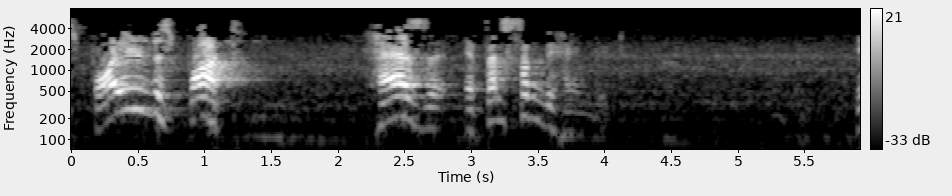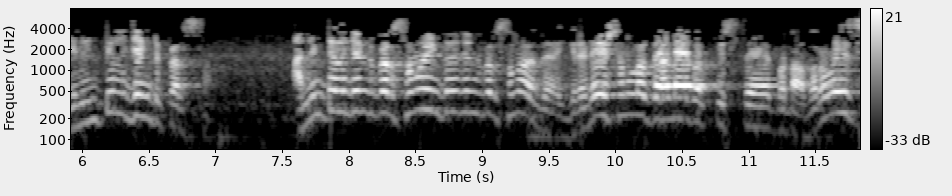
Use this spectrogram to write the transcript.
spoiled spot has a person behind it. An intelligent person unintelligent person intelligent person అదే. గ్రడేషన్లో తేడా తప్పిస్తే బట్ అదర్వైజ్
